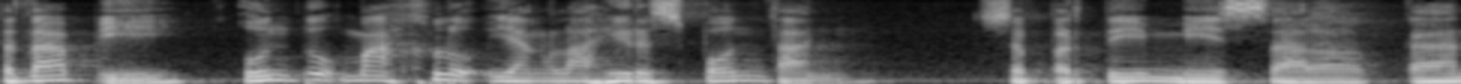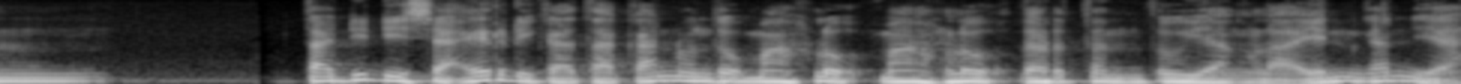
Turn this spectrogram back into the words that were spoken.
tetapi untuk makhluk yang lahir spontan seperti misalkan tadi di syair dikatakan untuk makhluk-makhluk tertentu yang lain kan ya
